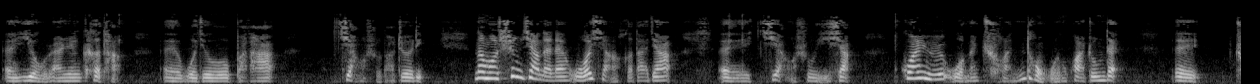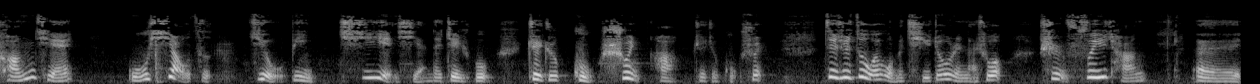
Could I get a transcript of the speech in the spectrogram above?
呃有缘人课堂，呃，我就把它讲述到这里。那么剩下的呢，我想和大家呃讲述一下关于我们传统文化中的呃床前无孝子，久病。七眼弦的这股这句古顺哈，这句古顺，这是作为我们齐州人来说是非常呃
